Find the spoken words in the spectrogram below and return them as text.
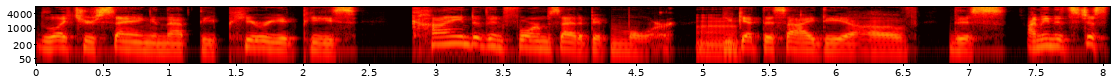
like you're saying, in that the period piece kind of informs that a bit more. Mm. You get this idea of this. I mean, it's just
